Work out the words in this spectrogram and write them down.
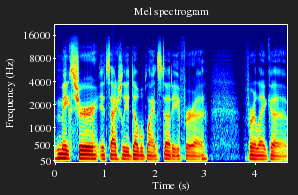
makes sure it's actually a double blind study for a for like a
